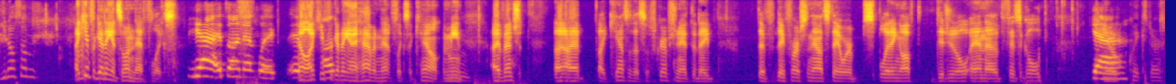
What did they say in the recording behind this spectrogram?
You know something? I keep forgetting it's on Netflix. Yeah, it's on Netflix. It's Hell, I keep awesome. forgetting I have a Netflix account. I mean, Mm. I eventually I, I I canceled the subscription after they they, they first announced they were splitting off digital and uh, physical. Yeah. Qwikster.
